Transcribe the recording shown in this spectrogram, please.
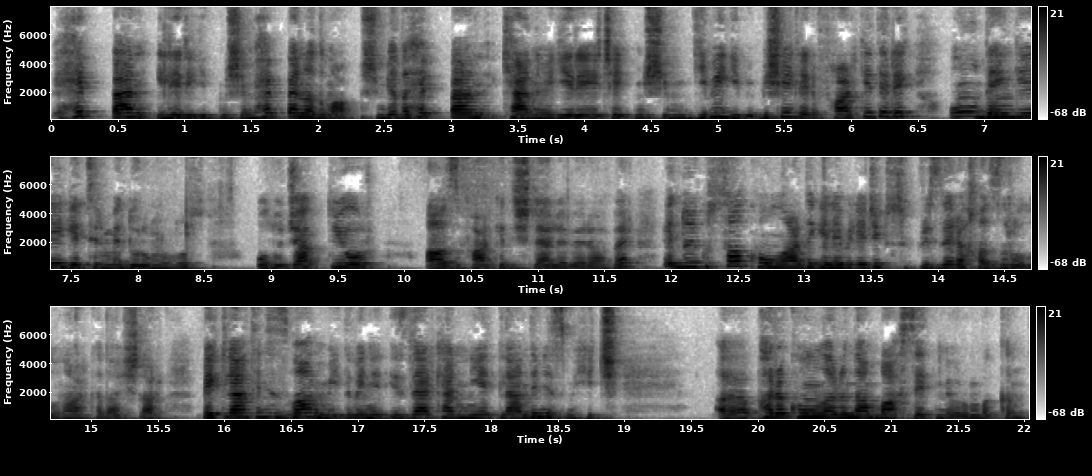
hep ben ileri gitmişim, hep ben adım atmışım ya da hep ben kendimi geriye çekmişim gibi gibi bir şeyleri fark ederek onu dengeye getirme durumunuz olacak diyor ağzı fark edişlerle beraber ve duygusal konularda gelebilecek sürprizlere hazır olun arkadaşlar. Beklentiniz var mıydı? Beni izlerken niyetlendiniz mi hiç? Ee, para konularından bahsetmiyorum bakın.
